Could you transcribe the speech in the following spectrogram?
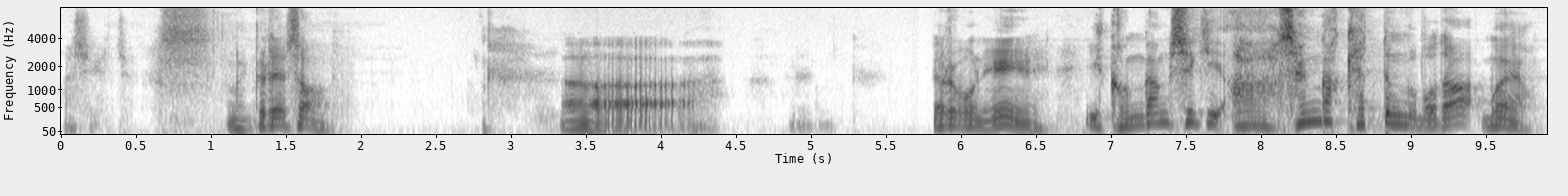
아시겠죠? 그래서 어, 여러분이 이 건강식이 아 생각했던 것보다 뭐예요?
